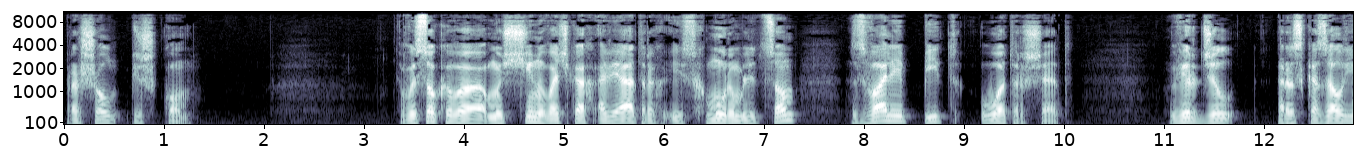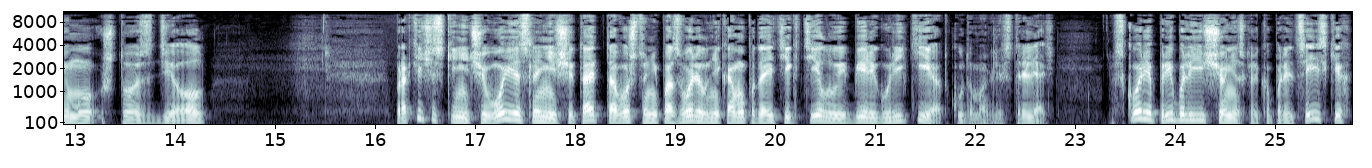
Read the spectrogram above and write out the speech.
прошел пешком. Высокого мужчину в очках-авиаторах и с хмурым лицом звали Пит Уотершед. Вирджил рассказал ему, что сделал, Практически ничего, если не считать того, что не позволил никому подойти к телу и берегу реки, откуда могли стрелять. Вскоре прибыли еще несколько полицейских,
